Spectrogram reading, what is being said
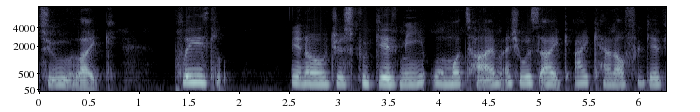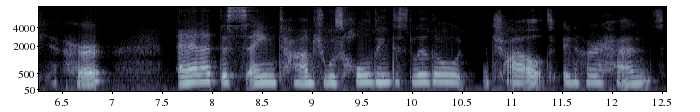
to like please you know just forgive me one more time. And she was like i cannot forgive her. And at the same time she was holding this little child in her hands.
